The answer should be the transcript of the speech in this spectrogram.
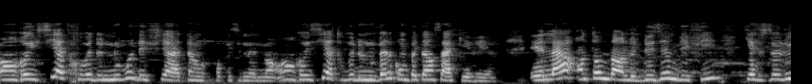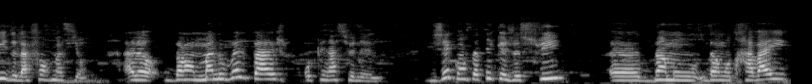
on réussit à trouver de nouveaux défis à atteindre professionnellement. On réussit à trouver de nouvelles compétences à acquérir. Et là, on tombe dans le deuxième défi, qui est celui de la formation. Alors, dans ma nouvelle page opérationnelle, j'ai constaté que je suis euh, dans, mon, dans mon travail,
